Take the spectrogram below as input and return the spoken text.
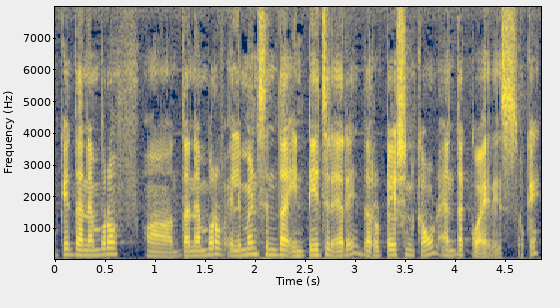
Okay the number of uh, the number of elements in the integer array the rotation count and the queries. Okay.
